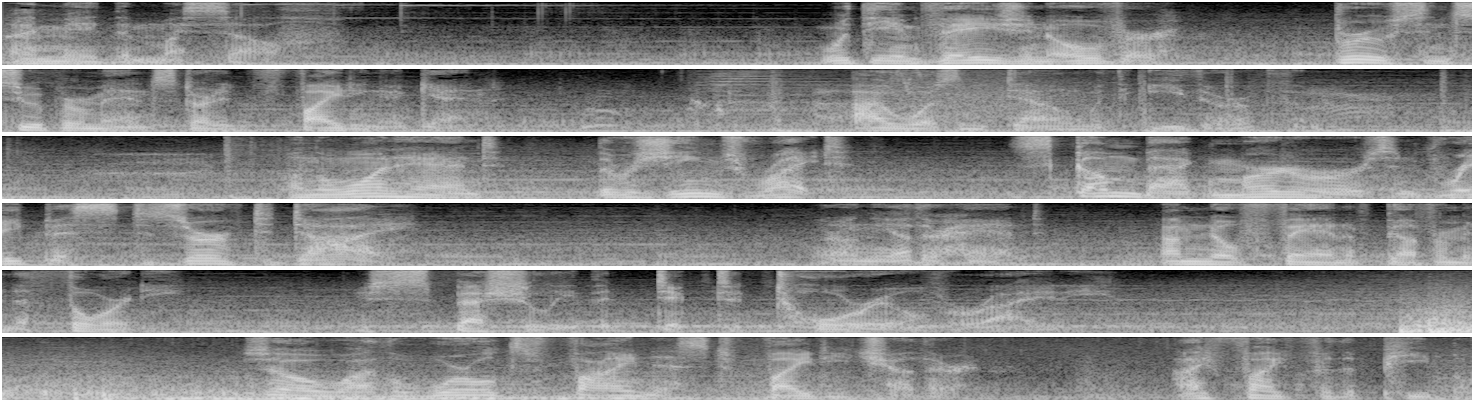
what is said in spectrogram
I made them myself. With the invasion over, Bruce and Superman started fighting again. I wasn't down with either of them. On the one hand, the regime's right. Scumbag murderers and rapists deserve to die. But on the other hand, I'm no fan of government authority, especially the dictatorial variety. So while the world's finest fight each other, I fight for the people.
